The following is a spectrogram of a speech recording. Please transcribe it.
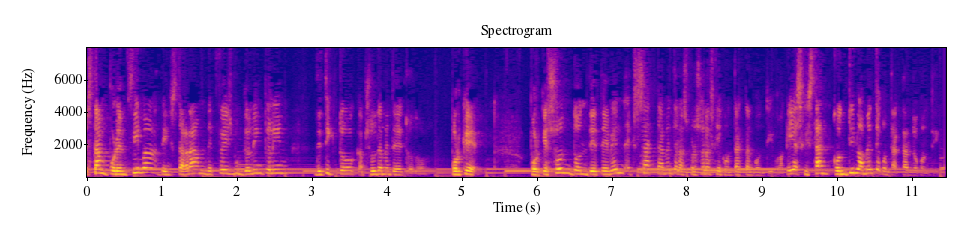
Están por encima de Instagram, de Facebook, de LinkedIn, de TikTok, absolutamente de todo. ¿Por qué? Porque son donde te ven exactamente las personas que contactan contigo, aquellas que están continuamente contactando contigo.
